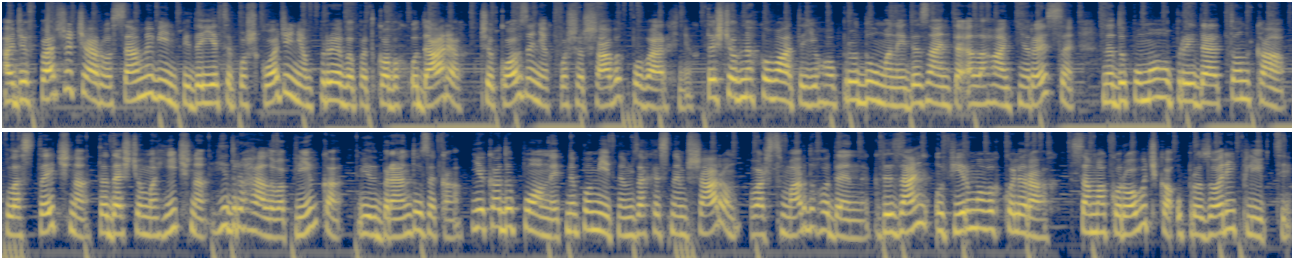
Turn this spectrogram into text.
Адже в першу чергу саме він піддається пошкодженням при випадкових ударах чи ковзаннях по шершавих поверхнях. Та щоб не ховати його продуманий дизайн та елегантні риси, на допомогу прийде тонка, пластична та дещо магічна гідрогелева плівка від бренду ZK, яка доповнить непомітним захисним шаром ваш смарт-годинник. Дизайн у фірмових кольорах. Сама коробочка у прозорій плівці,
